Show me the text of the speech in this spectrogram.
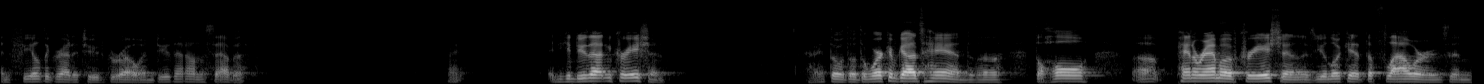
and feel the gratitude grow and do that on the Sabbath. Right? And you can do that in creation. Right? The, the, the work of God's hand, the, the whole uh, panorama of creation as you look at the flowers and,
